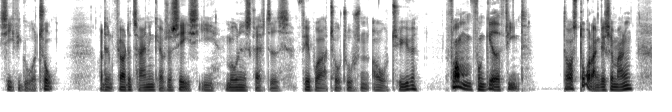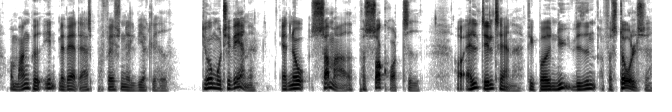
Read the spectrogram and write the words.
Se figur 2 og den flotte tegning kan jo så ses i månedsskriftets februar 2020. Formen fungerede fint. Der var stort engagement, og mange bød ind med hver deres professionelle virkelighed. Det var motiverende at nå så meget på så kort tid, og alle deltagerne fik både ny viden og forståelse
